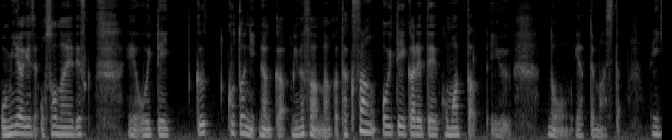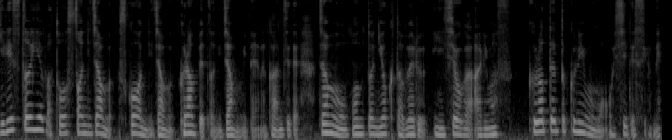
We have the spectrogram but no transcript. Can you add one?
お土産じゃお供えですか、えー、置いていくことになんか皆さんなんかたくさん置いていかれて困ったっていうのをやってました。イギリスといえばトーストにジャムスコーンにジャムクランペットにジャムみたいな感じでジャムを本当によく食べる印象があります。クロテッドクリームも美味しいですよね、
